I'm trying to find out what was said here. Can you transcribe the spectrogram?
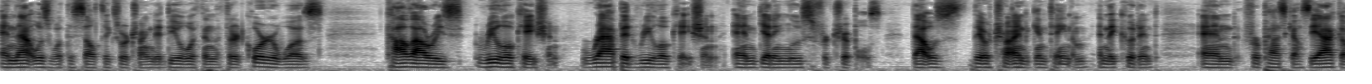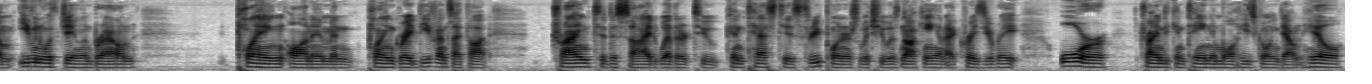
And that was what the Celtics were trying to deal with in the third quarter was Kyle Lowry's relocation, rapid relocation, and getting loose for triples that was they were trying to contain him and they couldn't. And for Pascal Siakam, even with Jaylen Brown playing on him and playing great defense, I thought trying to decide whether to contest his three pointers, which he was knocking at a crazy rate, or trying to contain him while he's going downhill.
